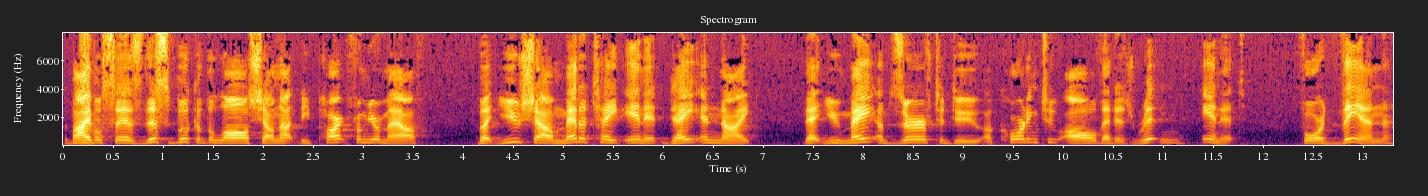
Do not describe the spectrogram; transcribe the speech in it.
the Bible says, This book of the law shall not depart from your mouth, but you shall meditate in it day and night, that you may observe to do according to all that is written in it, for then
